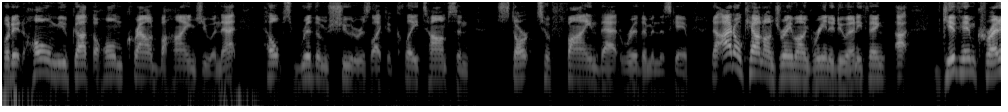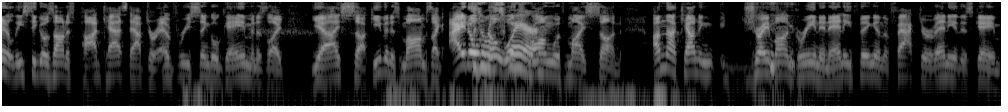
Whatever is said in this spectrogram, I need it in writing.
but at home you've got the home crowd behind you, and that helps rhythm shooters like a Klay Thompson start to find that rhythm in this game. Now I don't count on Draymond Green to do anything. Uh, give him credit. At least he goes on his podcast after every single game and is like, "Yeah, I suck." Even his mom's like, "I don't, don't know swear. what's wrong with my son." I'm not counting Draymond Green in anything in the factor of any of this game.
